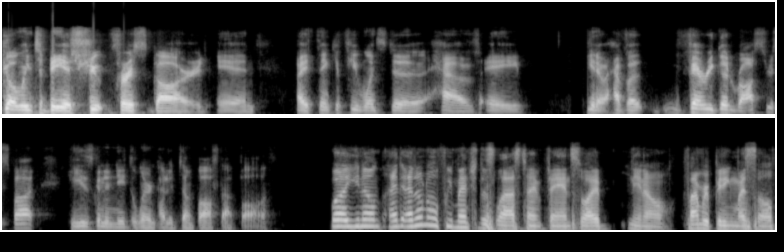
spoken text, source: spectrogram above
going to be a shoot first guard, and I think if he wants to have a you know, have a very good roster spot, he is going to need to learn how to dump off that ball. Well, you know, I, I don't know if we mentioned this last time, fans. So I, you know, if I'm repeating myself,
